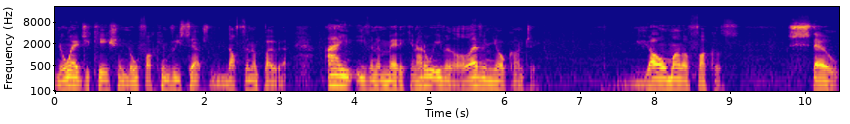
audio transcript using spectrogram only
no education, no fucking research, nothing about it. I ain't even American. I don't even live in your country. Y'all motherfuckers still,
